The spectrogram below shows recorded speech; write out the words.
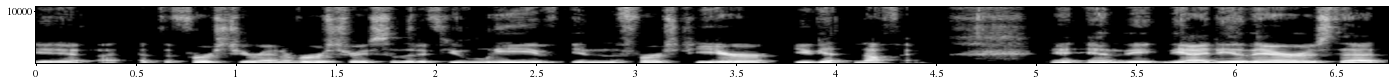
at the first year anniversary so that if you leave in the first year, you get nothing. And the, the idea there is that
